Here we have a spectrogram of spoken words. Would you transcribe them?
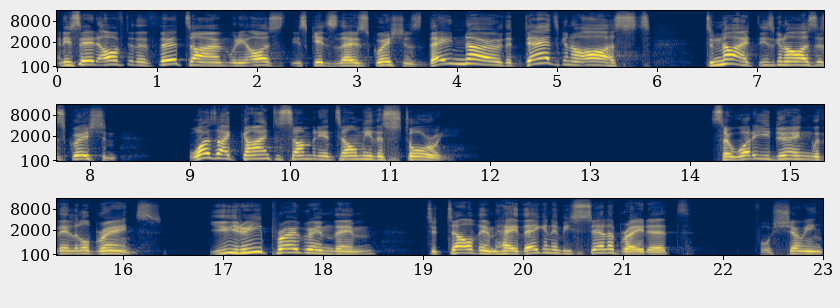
And he said, after the third time, when he asked his kids those questions, they know that dad's going to ask tonight, he's going to ask this question Was I kind to somebody and tell me the story? So, what are you doing with their little brains? You reprogram them to tell them, hey, they're going to be celebrated for showing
